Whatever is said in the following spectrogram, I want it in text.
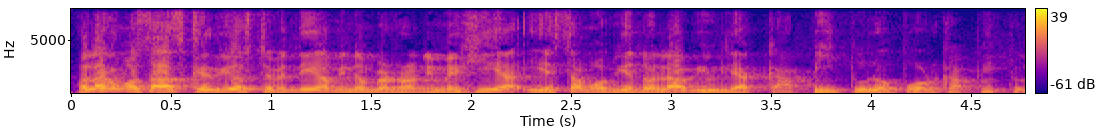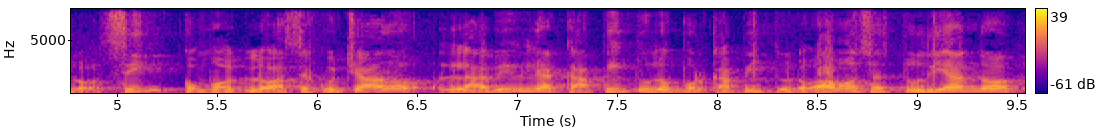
Hola, ¿cómo estás? Que Dios te bendiga. Mi nombre es Ronnie Mejía y estamos viendo la Biblia capítulo por capítulo. Sí, como lo has escuchado, la Biblia capítulo por capítulo. Vamos estudiando,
